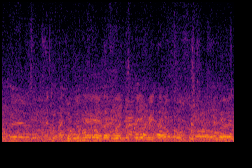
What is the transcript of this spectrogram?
I took, I took yeah, yeah, that's but they agreed that I'll call tomorrow. uh,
